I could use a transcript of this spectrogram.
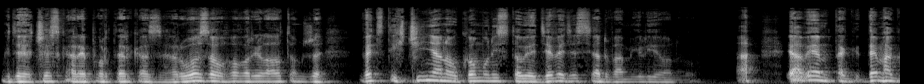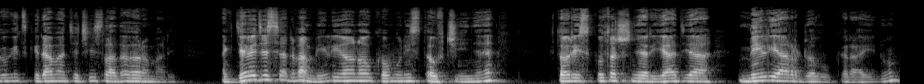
kde česká reportérka s hrôzou hovorila o tom, že veď tých Číňanov komunistov je 92 miliónov. Ja viem, tak demagogicky dávam tie čísla dohromady. Tak 92 miliónov komunistov v Číne, ktorí skutočne riadia miliardovú krajinu,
